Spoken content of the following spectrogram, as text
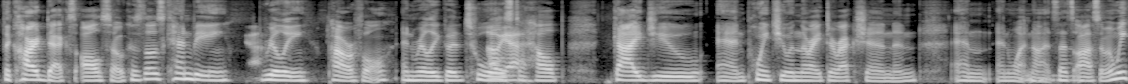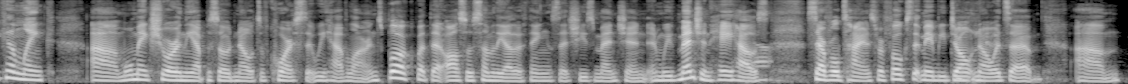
the card decks also because those can be really powerful and really good tools Oh, yeah. to help guide you and point you in the right direction and and and whatnot. So that's Mm-hmm. awesome. And we can link. Um, we'll make sure in the episode notes, of course, that we have Lauren's book, but that also some of the other things that she's mentioned. And we've mentioned Hay House several times for folks that maybe don't know. It's a um,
